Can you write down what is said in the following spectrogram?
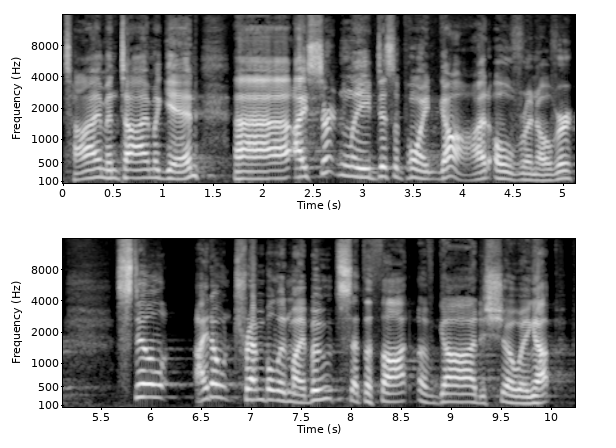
time and time again. Uh, I certainly disappoint God over and over. Still, I don't tremble in my boots at the thought of God showing up.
